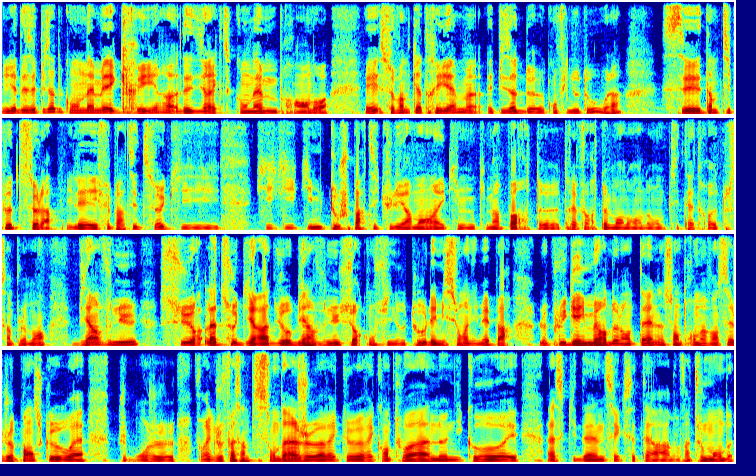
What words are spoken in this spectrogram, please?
Il y a des épisodes qu'on aime écrire, des directs qu'on aime prendre, et ce 24e épisode de Confinutu, voilà, c'est un petit peu de cela. Il, est, il fait partie de ceux qui, qui, qui, me touchent particulièrement et qui, m'importent euh, très fortement dans, mon petit être, euh, tout simplement. Bienvenue sur l'Atsugi Radio, bienvenue sur Confinutu, l'émission animée par le plus gamer de l'antenne, sans trop m'avancer. Je pense que, ouais, je, bon, faudrait que je fasse un petit sondage avec, euh, avec Antoine, Nico et Askidance, etc. Enfin, tout le monde,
